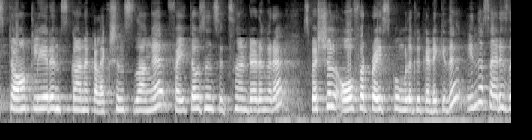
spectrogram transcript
ஸ்டாக் கிளியரன்ஸ்க்கான கலெக்ஷன்ஸ் தாங்க. ஃபைவ் தௌசண்ட் சிக்ஸ் ஹண்ட்ரடுங்கிற ஸ்பெஷல் ஆஃபர் ப்ரைஸ்க்கு உங்களுக்கு கிடைக்குது. இந்த சாரீஸ்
